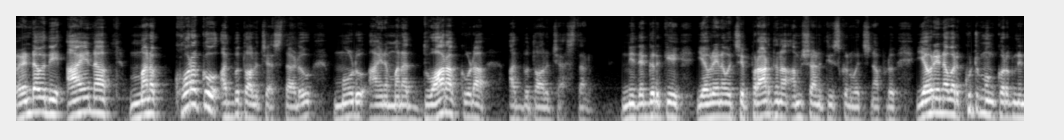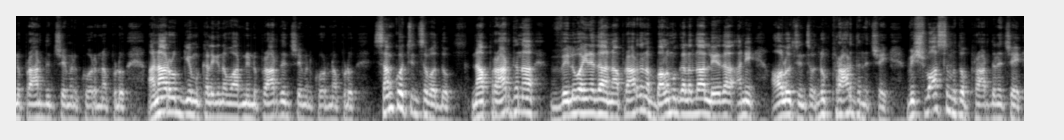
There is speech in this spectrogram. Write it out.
రెండవది ఆయన మన కొరకు అద్భుతాలు చేస్తాడు. మూడు ఆయన మన ద్వారా కూడా అద్భుతాలు చేస్తాడు. నీ దగ్గరికి ఎవరైనా వచ్చే ప్రార్థన అంశాన్ని తీసుకొని వచ్చినప్పుడు ఎవరైనా వారి కుటుంబం కొరకు నిన్ను ప్రార్థించేయమని కోరినప్పుడు అనారోగ్యం కలిగిన వారు నిన్ను ప్రార్థించేయమని కోరినప్పుడు సంకోచించవద్దు. నా ప్రార్థన విలువైనదా నా ప్రార్థన బలము గలదా లేదా అని ఆలోచించవద్దు. నువ్వు ప్రార్థన చేయి. విశ్వాసంతో ప్రార్థన చేయి.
